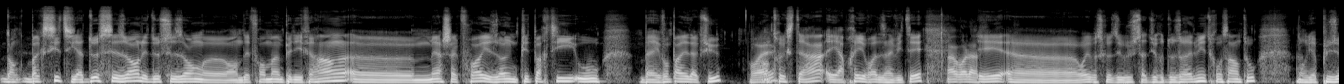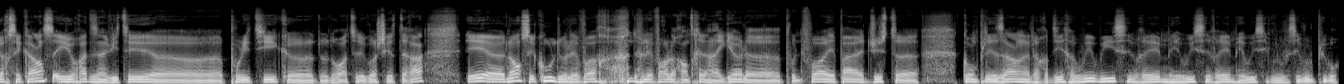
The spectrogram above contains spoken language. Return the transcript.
donc Backseat, il y a deux saisons. Les deux saisons euh, ont des formats un peu différents, euh, mais à chaque fois, ils ont une petite partie où ben, ils vont parler d'actu, Ouais. un truc, etc. Et après, il y aura des invités. Ah voilà. Et euh, oui, parce que ça dure deux heures et demie, comme ça en tout. Donc il y a plusieurs séquences et il y aura des invités euh, politiques euh, de droite et de gauche, etc. Et euh, non, c'est cool de les voir, de les voir leur rentrer dans la gueule euh, pour une fois et pas être juste euh, complaisant et leur dire oui, oui, c'est vrai, mais oui, c'est vrai, mais oui, c'est vous, c'est vous le plus beau.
